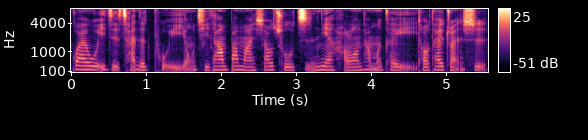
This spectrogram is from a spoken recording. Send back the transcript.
怪物一直缠着溥仪勇，其他帮忙消除执念，好让他们可以投胎转世。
